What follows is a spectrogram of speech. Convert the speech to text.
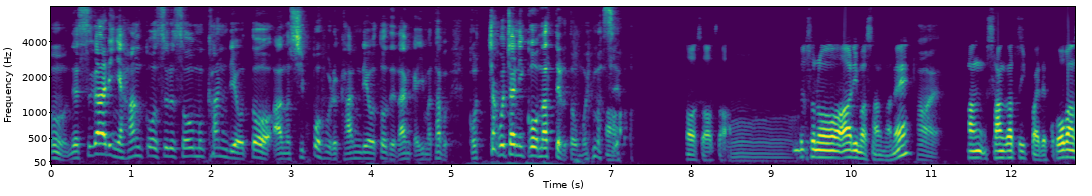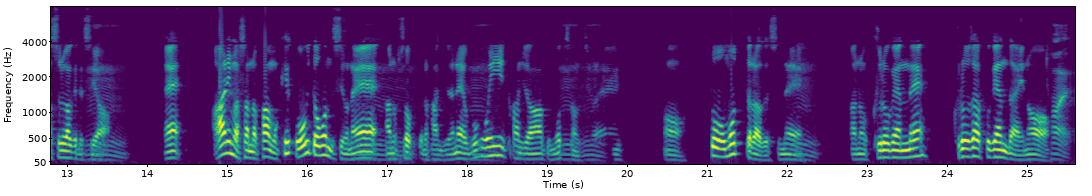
うん。で、菅有に反抗する総務官僚と、あの、尻尾振る官僚とで、なんか今多分、ごっちゃごちゃにこうなってると思いますよ。そうそうそうう。んで、その有馬さんがね、はい。3, 3月いっぱいで降板するわけですよ。うんね。有馬さんのファンも結構多いと思うんですよね。うんあのソフトな感じでね。うん僕もいい感じだなと思ってたんですよね。うん。と思ったらですね、うん。あの、黒源ね、クローズアップ現代のは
